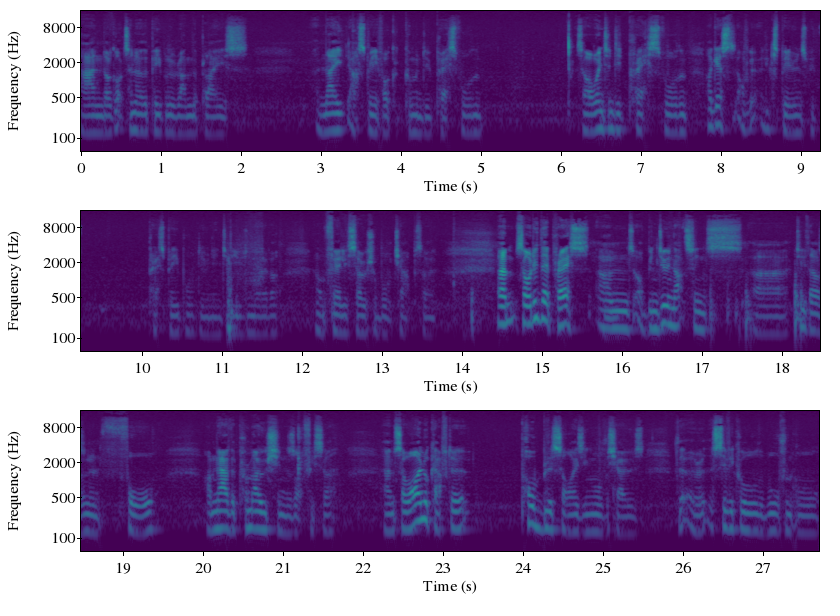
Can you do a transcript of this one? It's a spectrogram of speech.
and I got to know the people who ran the place and they asked me if I could come and do press for them. So I went and did press for them. I guess I've got experience with press people doing interviews and whatever. I'm a fairly sociable chap, so um, so I did their press, and I've been doing that since uh, 2004. I'm now the promotions officer, um, so I look after publicising all the shows that are at the Civic Hall, the Wulfrun Hall,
